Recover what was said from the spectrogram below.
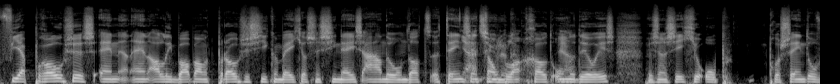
via Proces en, en Alibaba. Want Proces zie ik een beetje als een Chinees aandeel, omdat Tencent ja, zo'n groot onderdeel ja. is. Dus dan zit je op procent of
